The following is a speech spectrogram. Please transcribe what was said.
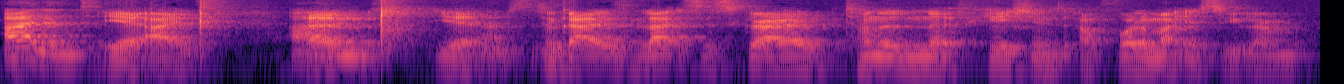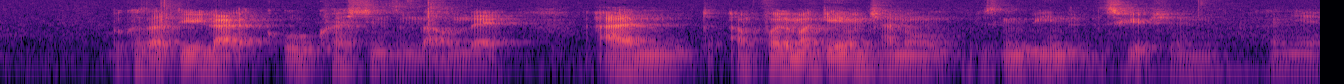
Ireland. Yeah, Ireland. Ireland. Um, yeah. Amsterdam. So guys, like, subscribe, turn on the notifications, and follow my Instagram because I do like all questions and that on there. And and follow my gaming channel. It's gonna be in the description. And yeah,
